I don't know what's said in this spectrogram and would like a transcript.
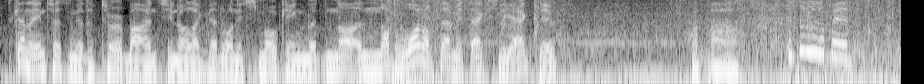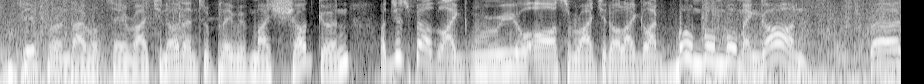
It's kind of interesting that the turbines, you know, like that one is smoking, but not not one of them is actually active. It's a little bit different, I would say, right? You know, than to play with my shotgun. I just felt like real awesome, right? You know, like like boom, boom, boom, and gone. But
